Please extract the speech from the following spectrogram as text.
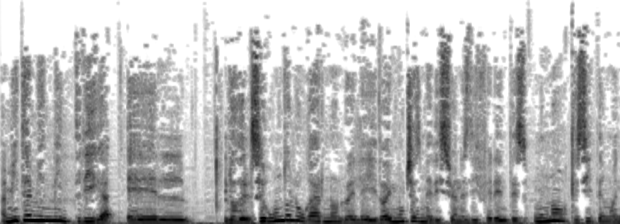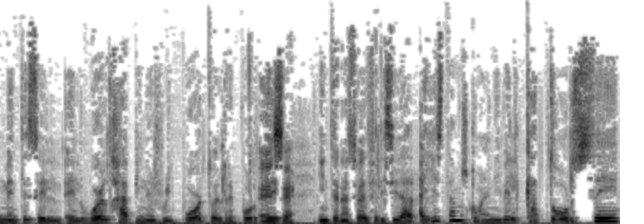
A mí también me intriga. El, lo del segundo lugar no lo he leído. Hay muchas mediciones diferentes. Uno que sí tengo en mente es el, World Happiness Report o el Reporte Internacional de Felicidad. Ahí estamos como en el nivel 14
